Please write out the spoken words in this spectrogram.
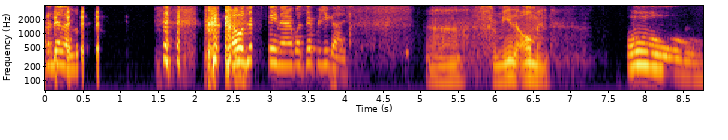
prende la luz. that was it for me, man. What's it for you guys? Uh, for me, the Omen. Ooh.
